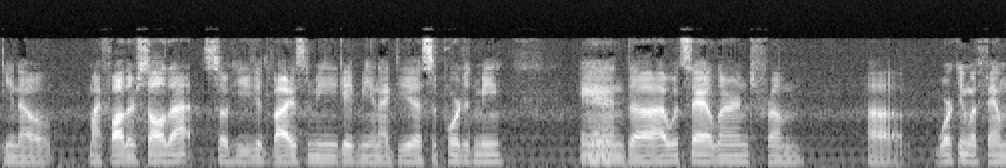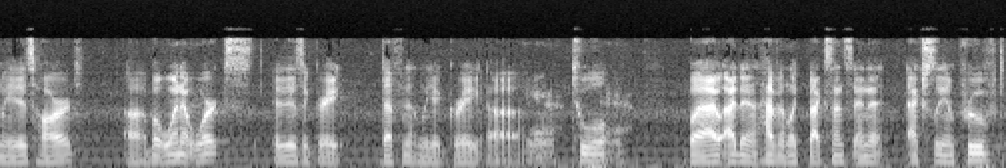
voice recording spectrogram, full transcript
you know, my father saw that, so he advised me, gave me an idea, supported me and uh, I would say I learned from uh, working with family is hard, uh, but when it works, it is a great, definitely a great uh, yeah. tool. Yeah. But I, I didn't haven't looked back since, and it actually improved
